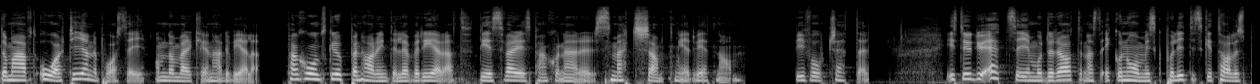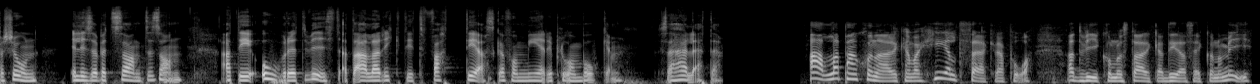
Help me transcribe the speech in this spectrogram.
De har haft årtionden på sig om de verkligen hade velat. Pensionsgruppen har inte levererat, det är Sveriges pensionärer smärtsamt medvetna om. Vi fortsätter. I Studio 1 säger Moderaternas ekonomisk-politiske talesperson Elisabeth Svantesson att det är orättvist att alla riktigt fattiga ska få mer i plånboken. Så här lät det. Alla pensionärer kan vara helt säkra på att vi kommer att stärka deras ekonomi.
